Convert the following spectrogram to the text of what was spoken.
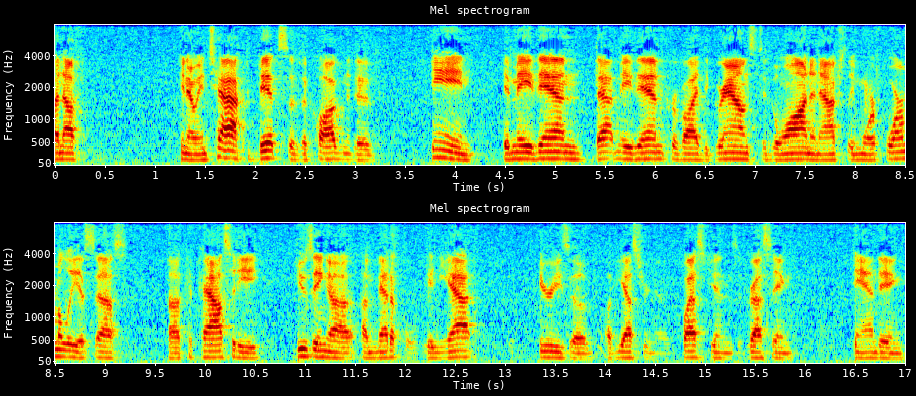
enough you know intact bits of the cognitive gene it may then that may then provide the grounds to go on and actually more formally assess uh, capacity using a, a, medical vignette, series of, of yes or no questions addressing standing,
